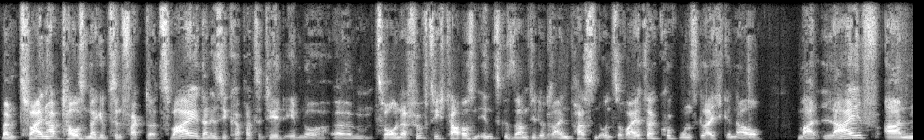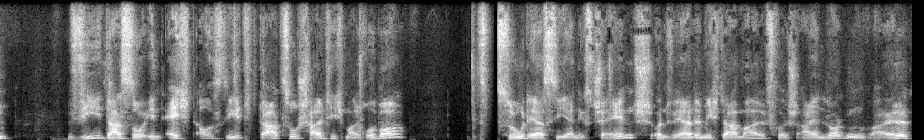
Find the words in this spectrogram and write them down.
Beim zweieinhalbtausender gibt es den Faktor 2, dann ist die Kapazität eben nur ähm, 250.000 insgesamt, die dort reinpassen und so weiter. Gucken wir uns gleich genau mal live an, wie das so in echt aussieht. Dazu schalte ich mal rüber zu der CN Exchange und werde mich da mal frisch einloggen, weil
